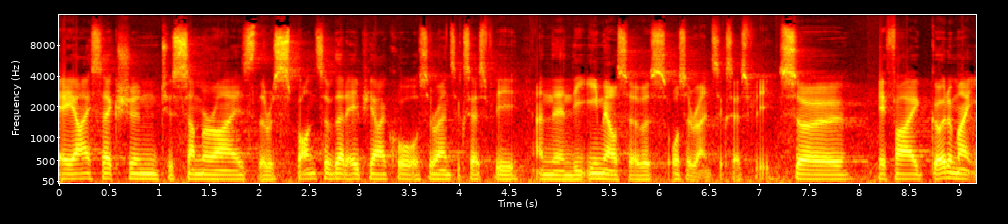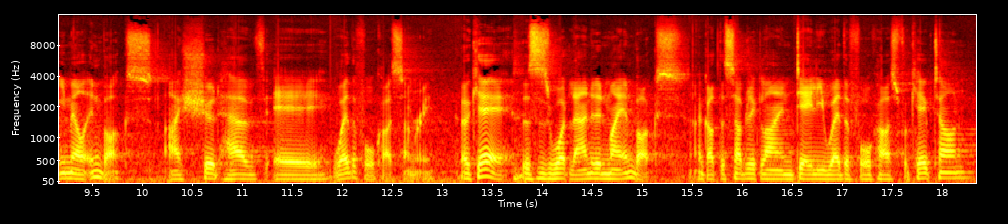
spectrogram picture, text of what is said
AI section to summarize the response of that API call also ran successfully. And then the email service also ran successfully. So if I go to my email inbox, I should have a weather forecast summary. Okay, this is what landed in my inbox. I got the subject line daily weather forecast for Cape Town.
